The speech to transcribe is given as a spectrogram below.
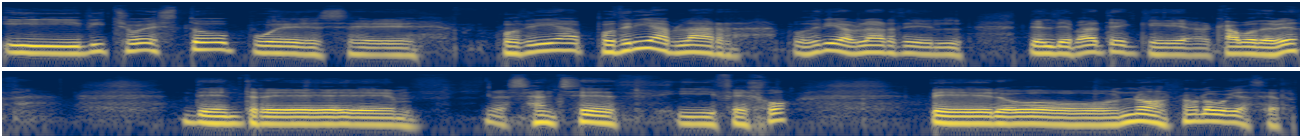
Y dicho esto, pues eh, podría, podría hablar, podría hablar del, del debate que acabo de ver de entre Sánchez y Fejo, pero no, no lo voy a hacer.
